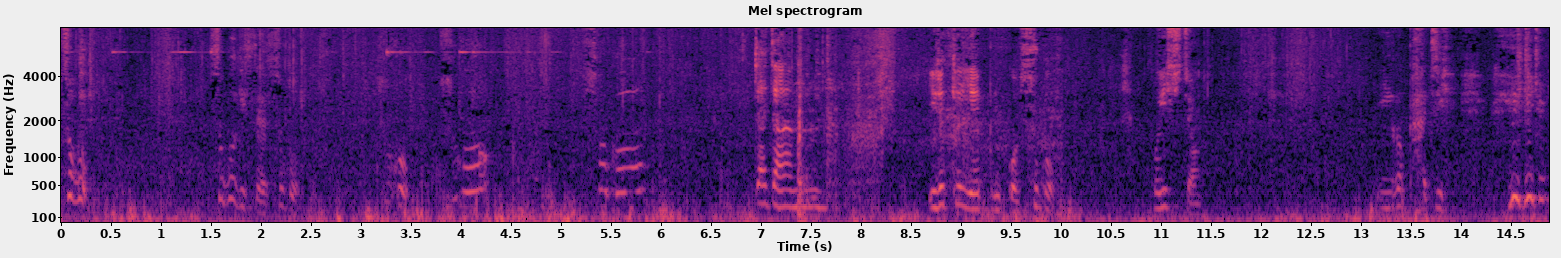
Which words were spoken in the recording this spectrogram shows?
수국 수국 있어요. 수국 수국 수국 수국 짜잔 이렇게 예쁜 꽃 수국 보이시죠? 이거 바지.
